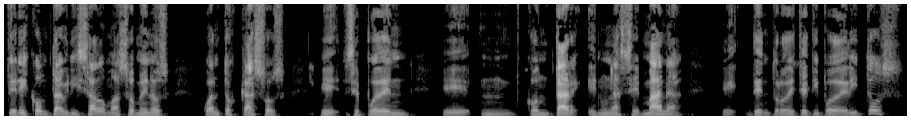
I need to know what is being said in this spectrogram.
tenés contabilizado más o menos ¿Cuántos casos se pueden mm, contar en una semana dentro de este tipo de delitos?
